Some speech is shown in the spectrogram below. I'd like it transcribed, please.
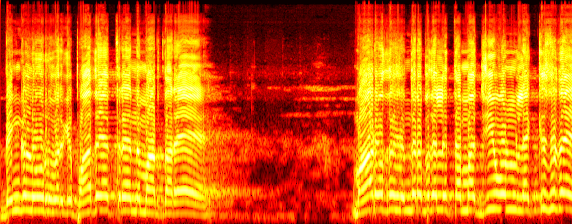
ಬೆಂಗಳೂರುವರೆಗೆ ಪಾದಯಾತ್ರೆಯನ್ನು ಮಾಡ್ತಾರೆ. ಮಾಡುವ ಸಂದರ್ಭದಲ್ಲಿ ತಮ್ಮ ಜೀವವನ್ನು ಲೆಕ್ಕಿಸದೆ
